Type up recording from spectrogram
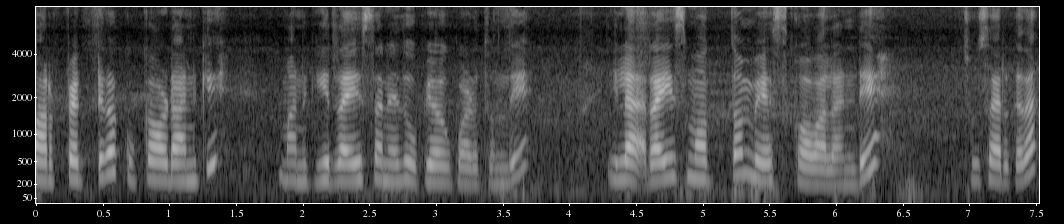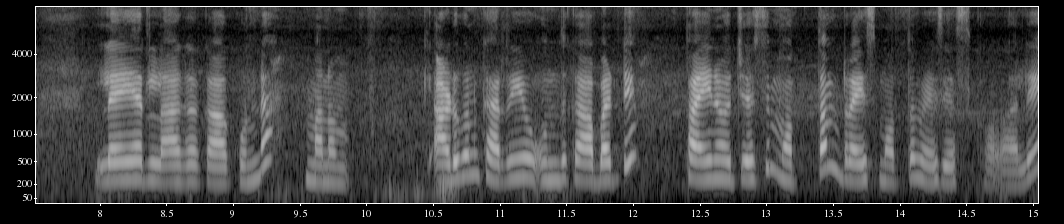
పర్ఫెక్ట్గా కుక్ అవ్వడానికి మనకి రైస్ అనేది ఉపయోగపడుతుంది. ఇలా రైస్ మొత్తం వేసుకోవాలండి. చూసారు కదా? లేయర్ లాగా కాకుండా మనం అడుగున కర్రీ ఉంది కాబట్టి పైన వచ్చేసి మొత్తం రైస్ మొత్తం వేసేసుకోవాలి.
